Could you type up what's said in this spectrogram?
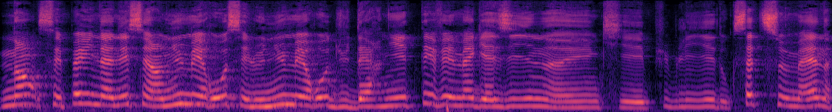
Non, c'est pas une année, c'est un numéro. C'est le numéro du dernier TV Magazine euh, qui est publié donc cette semaine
